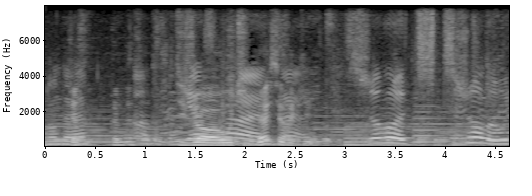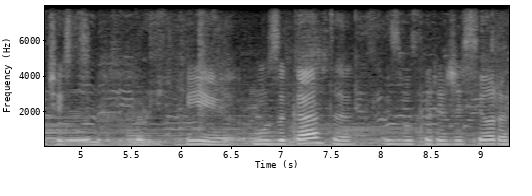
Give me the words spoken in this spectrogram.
Ну да. Тяжело Я учат, знаю, да, все такие? Тяжело, тяжелая участь. И музыканта, и звукорежиссера.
